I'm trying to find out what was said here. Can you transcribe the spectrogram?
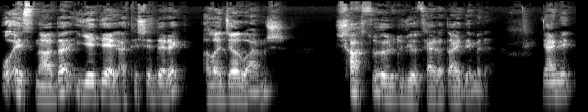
O esnada yedi el ateş ederek alacağı varmış. Şahsı öldürüyor Serhat Aydemir'i. Yani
